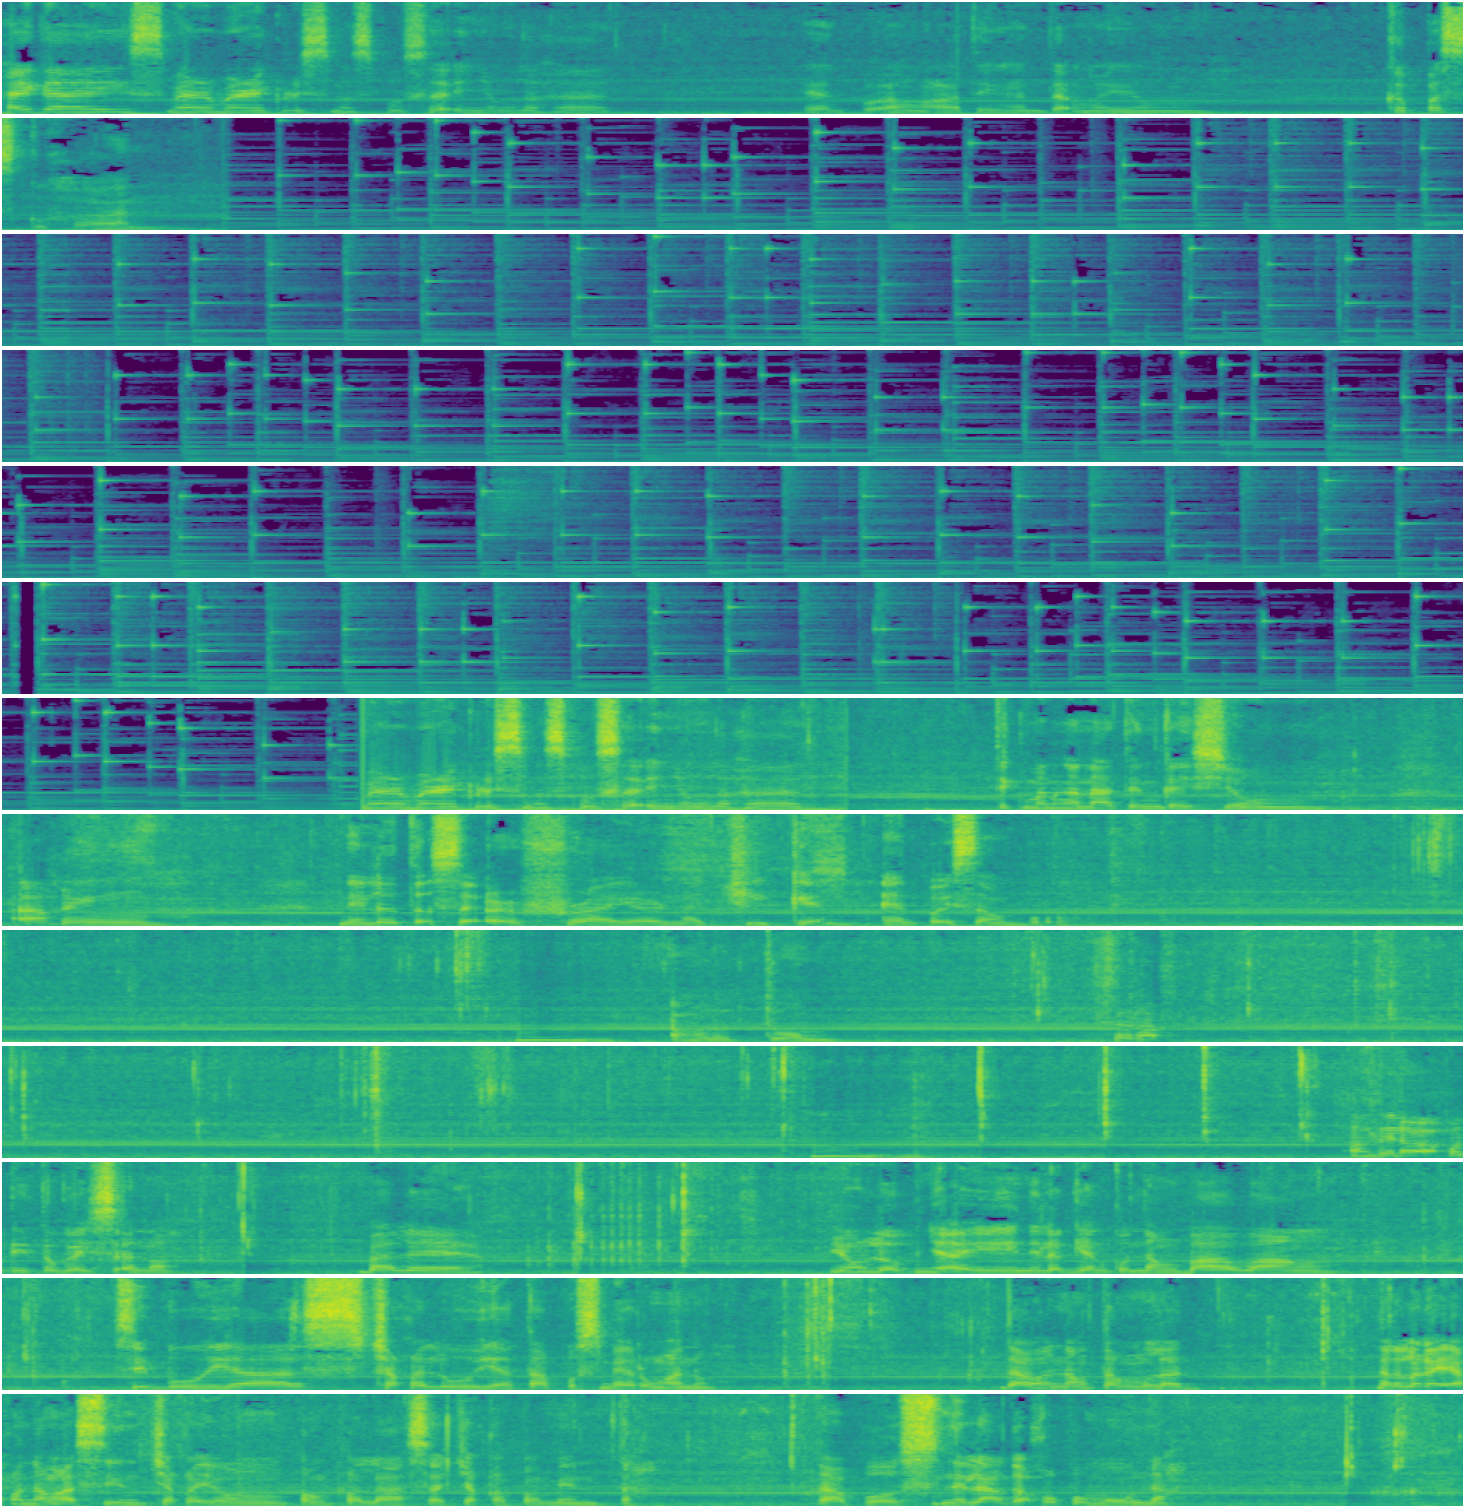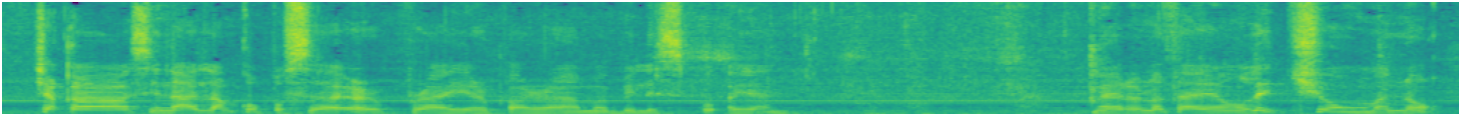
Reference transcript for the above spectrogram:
Hi guys! Merry Merry Christmas po sa inyong lahat. Yan po ang ating handa ngayong Kapaskuhan. Merry Merry Christmas po sa inyong lahat. Tikman nga natin guys yung aking niluto sa air fryer na chicken. Ayan po isang buo. Mmm, ang lutong. Sarap. Mmm. Ang ginawa ko dito guys, ano, Bale, yung loob niya ay nilagyan ko ng bawang, sibuyas, tsaka luya. Tapos merong ano, dahon ng tanglad. Naglagay ako ng asin, tsaka yung pangpalasa, tsaka pamenta. Tapos nilaga ko po muna. Tsaka sinalang ko po sa air fryer para mabilis po. Ayan. Meron na tayong lechong manok.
